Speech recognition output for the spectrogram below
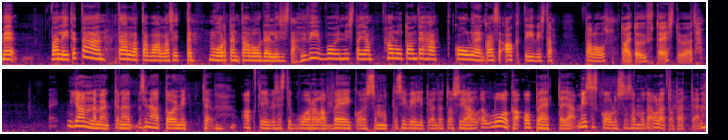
me välitetään tällä tavalla sitten nuorten taloudellisesta hyvinvoinnista ja halutaan tehdä koulujen kanssa aktiivista taloustaitoyhteistyötä. Janne Mönkkönen, sinä toimit aktiivisesti Vuorella Veikoissa, mutta siviilityöltä tosiaan luokaopettaja. Missä koulussa sä muuten olet opettajana?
